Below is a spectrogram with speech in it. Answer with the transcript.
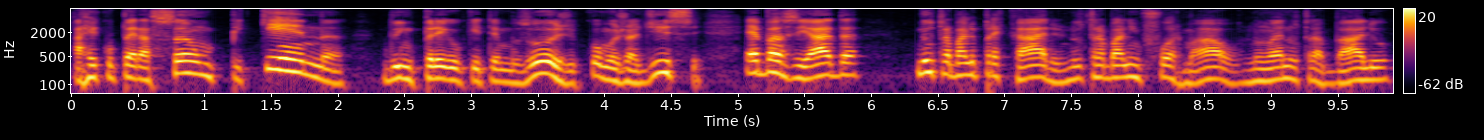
a recuperação pequena do emprego que temos hoje, como eu já disse, é baseada no trabalho precário, no trabalho informal, não é no trabalho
